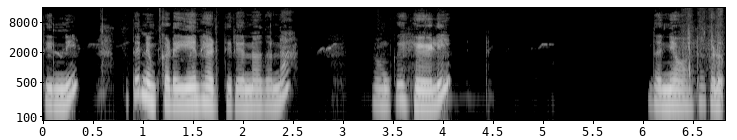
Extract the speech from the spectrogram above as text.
ತಿನ್ನಿ. ಮತ್ತು ನಿಮ್ಮ ಕಡೆ ಏನು ಹೇಳ್ತೀರಿ ಅನ್ನೋದನ್ನು ನಮಗೆ ಹೇಳಿ. ಧನ್ಯವಾದಗಳು.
